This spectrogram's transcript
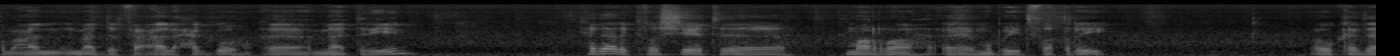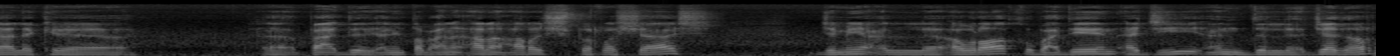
طبعا المادة الفعالة حقه matrine. كذلك رشيت مرة مبيد فطري. وكذلك آه، آه، بعد يعني طبعا أنا أرش بالرشاش جميع الأوراق وبعدين أجي عند الجذر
